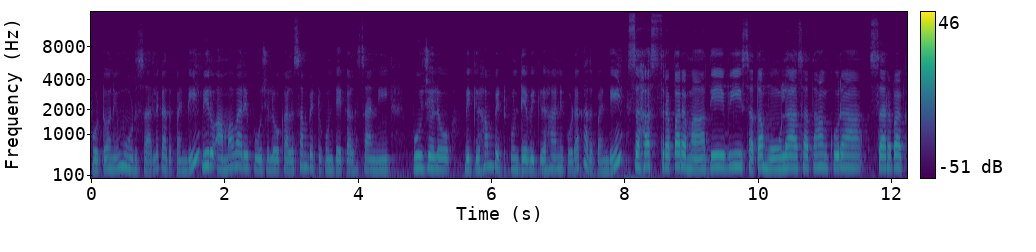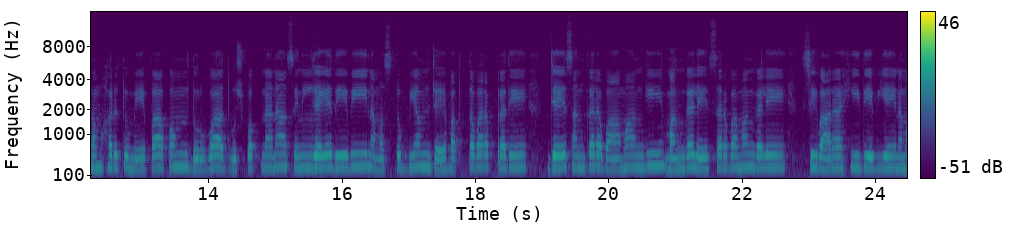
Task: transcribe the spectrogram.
ఫోటోని మూడు సార్లు కదపండి. మీరు అమ్మవారి పూజలో కలసం పెట్టుకుంటే కలసాన్ని పూజలో విగ్రహం పెట్టుకుంటే విగ్రహాన్ని కూడా కదపండి. సహస్ర పరమాదేవి సతమూలా సతాంకుర సర్వకం హరుతు మే పాపం దుర్వా దుష్పప్ననాశిని జయ దేవి నమస్తుభ్యం జయ భక్తవరప్రదే జయ శంకర వామాంగి మంగళే సర్వమంగళే శ్రీ వారాహీ నమ.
